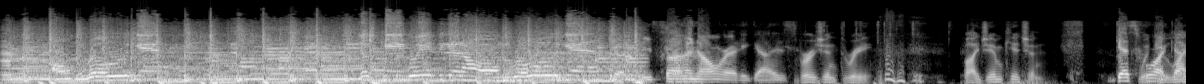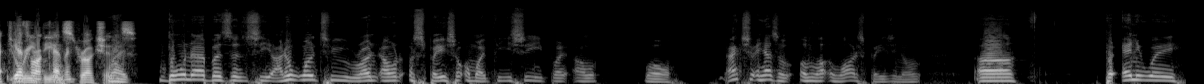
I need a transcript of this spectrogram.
on the road again. Just can't wait to get on the road again. Gonna be fun already, guys. Version 3. by Jim Kitchen. Guess Would what? you like to guess read what, the Kevin? instructions? Doing that, but see, I don't want to run out of space on my PC. But uh, well, actually, it has a, a, lot, a lot of space, you know. Uh, but anyway,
